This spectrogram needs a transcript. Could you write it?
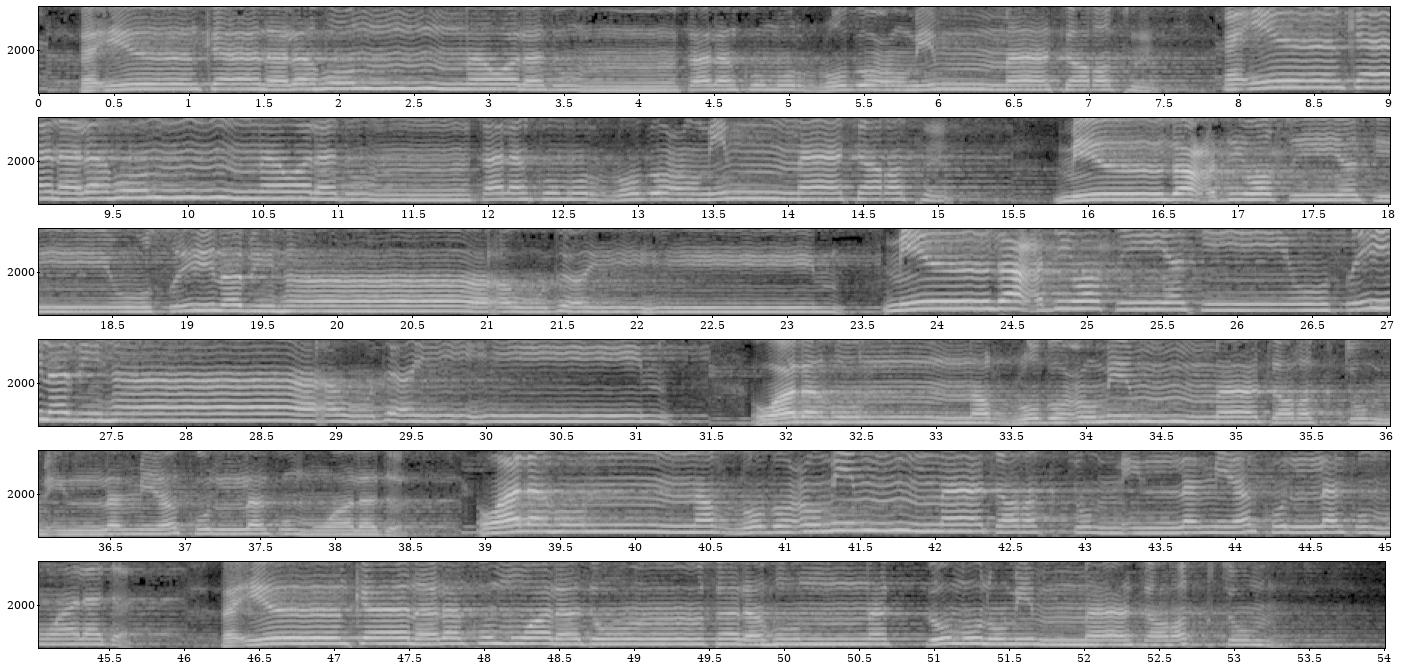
فإن كان لهن ولد فلكم الربع مما تركن فإن كان لهن ولد فلكم الربع مما تركن من بعد وصية يوصين بها أو دين من بعد وصية يوصين بها أو دين. ولهن الربع مما تركتم إن لم يكن لكم ولد. ولهن الربع مما تركتم إن لم يكن لكم ولد. فَإِن كَانَ لَكُمْ وَلَدٌ فَلَهُنَّ الثُّمُنُ مِمَّا تَرَكْتُمْ.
